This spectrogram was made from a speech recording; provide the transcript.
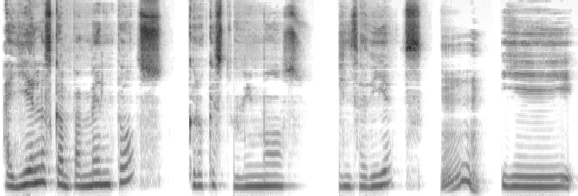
Allí en los campamentos, creo que estuvimos 15 días Mm, y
